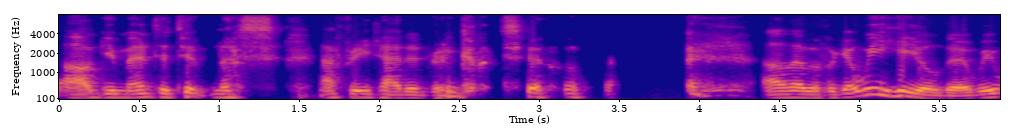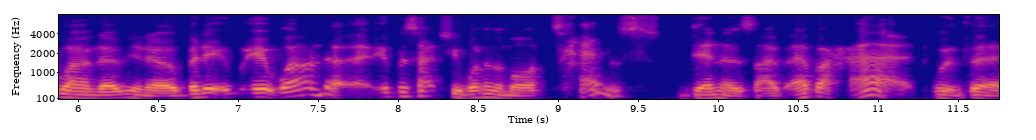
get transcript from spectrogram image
argumentativeness after he'd had a drink or two. I'll never forget. We healed it. We wound up, you know, but it it wound up. It was actually one of the more tense dinners I've ever had with uh,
